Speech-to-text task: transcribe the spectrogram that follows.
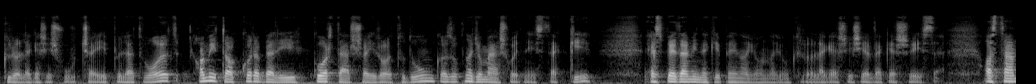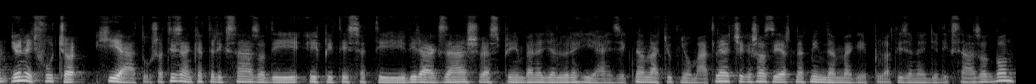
különleges és furcsa épület volt. Amit a korabeli kortársairól tudunk, azok nagyon máshogy néztek ki. Ez például mindenképpen egy nagyon-nagyon különleges és érdekes része. Aztán jön egy furcsa hiátus. A 12. századi építészeti virágzás Veszprémben egyelőre hiányzik. Nem látjuk nyomát. Lehetséges azért, mert minden megépül a 11. században.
